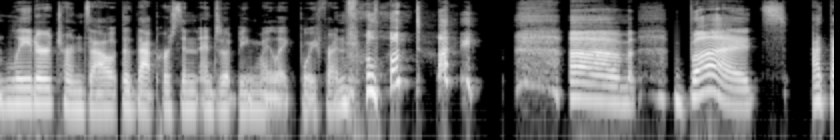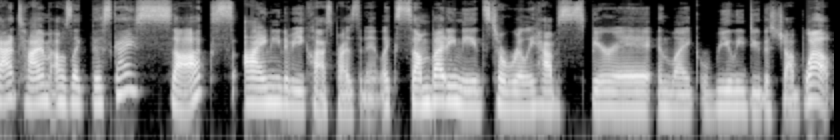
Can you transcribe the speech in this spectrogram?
later turns out that that person ended up being my like boyfriend for a long time. Um, but at that time, I was like, this guy sucks. I need to be class president. Like, somebody needs to really have spirit and like really do this job well.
